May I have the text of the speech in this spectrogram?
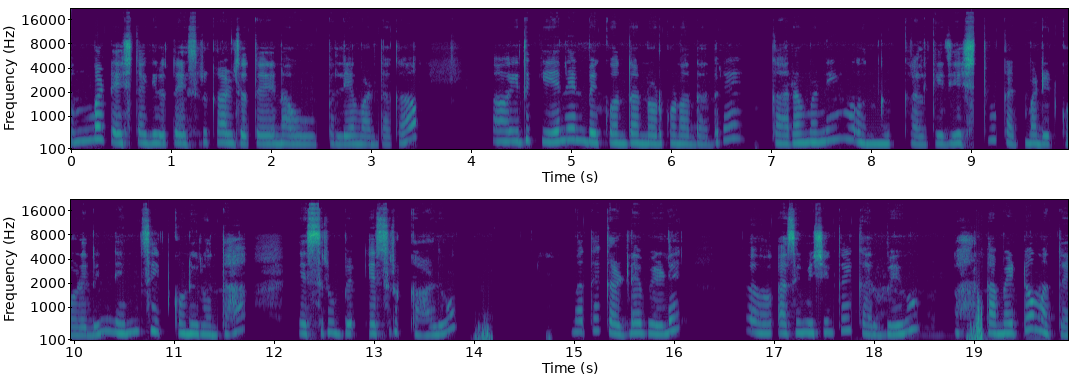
ತುಂಬ ಟೇಸ್ಟಾಗಿರುತ್ತೆ ಹೆಸ್ರು ಕಾಳು ಜೊತೆ ನಾವು ಪಲ್ಯ ಮಾಡಿದಾಗ. ಇದಕ್ಕೆ ಏನೇನು ಬೇಕು ಅಂತ ನೋಡ್ಕೊಳೋದಾದರೆ ಖಾರಮಣಿ ಒಂದು ಕಾಲು ಕೆ ಜಿಯಷ್ಟು ಕಟ್ ಮಾಡಿ ಇಟ್ಕೊಂಡಿದ್ದೀನಿ ನೆನೆಸಿ ಇಟ್ಕೊಂಡಿರುವಂತಹ ಹೆಸ್ರು ಬೆ, ಹೆಸ್ರು ಕಾಳು, ಮತ್ತು ಕಡಲೆಬೇಳೆ ಹಸಿಮೆಣ್ಸಿನ್ಕಾಯಿ ಕರಿಬೇವು, ಟೊಮೆಟೊ ಮತ್ತು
